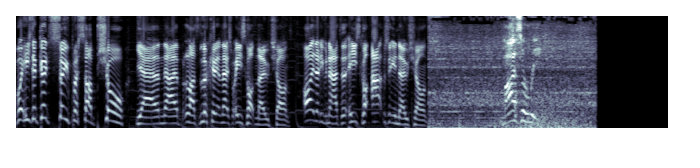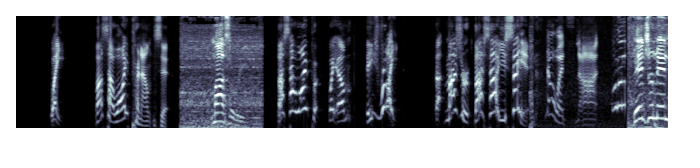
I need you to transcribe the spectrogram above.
but he's a good super sub, sure. Yeah, and uh, lads, looking at next, he's got no chance. I don't even have to. He's got absolutely no chance. Maserati. Wait, that's how I pronounce it. Maserati. That's how I put. Wait, um, he's right. That Mazur. That's how you say it. No, it's not. Benjamin,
